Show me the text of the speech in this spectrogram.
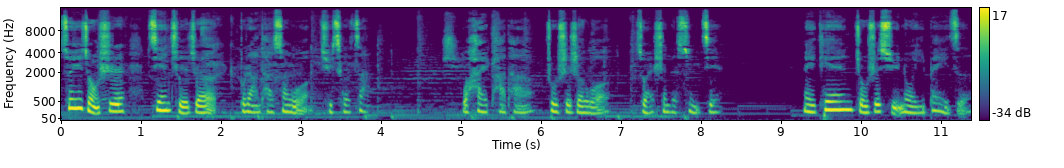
所以总是坚持着不让他送我去车站。我害怕他注视着我转身的瞬间。每天总是许诺一辈子，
